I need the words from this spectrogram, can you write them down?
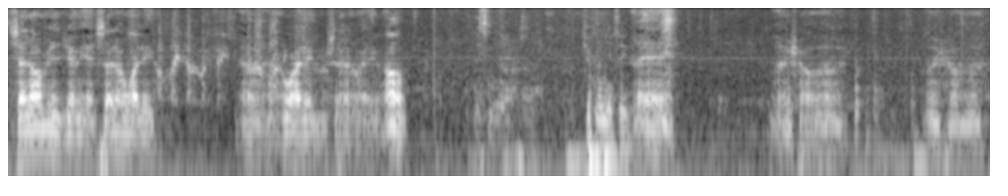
سلام للجميع. السلام عليكم. آه، وعليكم السلام. عليكم آه. بسم الله. Чекання сей. Maşallah. Maşallah.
